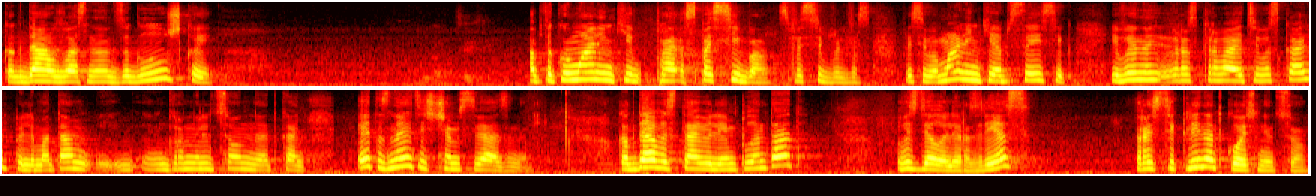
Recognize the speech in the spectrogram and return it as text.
Когда у вас над заглушкой об такой маленький, спасибо, спасибо, Эльвирс, спасибо, маленький абсцессик, и вы раскрываете его скальпелем, а там грануляционная ткань. Это знаете, с чем связано? Когда вы ставили имплантат, вы сделали разрез, растекли надкосницу,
